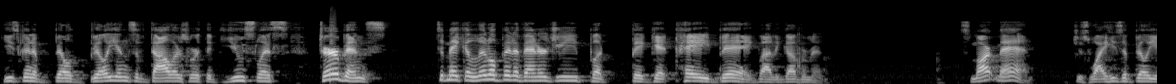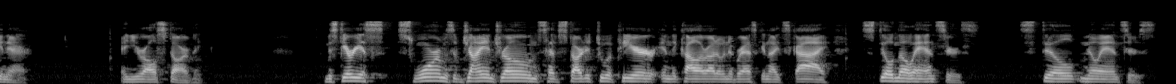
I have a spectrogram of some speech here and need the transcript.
He's going to build billions of dollars worth of useless turbines to make a little bit of energy but get paid big by the government. Smart man which is why he's a billionaire. And you're all starving. Mysterious swarms of giant drones have started to appear in the Colorado Nebraska night sky. Still no answers. Still no answers.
